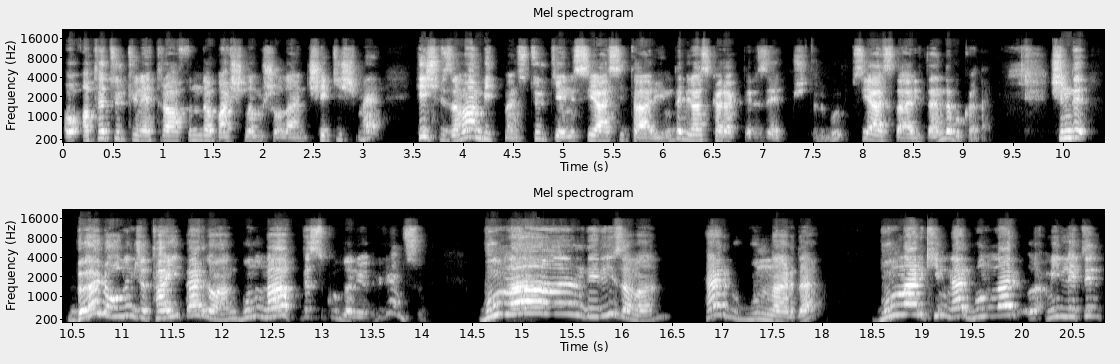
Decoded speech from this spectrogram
o Atatürk'ün etrafında başlamış olan çekişme hiçbir zaman bitmez. Türkiye'nin siyasi tarihinde biraz karakterize etmiştir bu. Siyasi tarihten de bu kadar. Şimdi böyle olunca Tayyip Erdoğan bunu ne yap nasıl kullanıyordu biliyor musun? Bunlar dediği zaman her bunlarda bunlar kimler? Bunlar milletin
